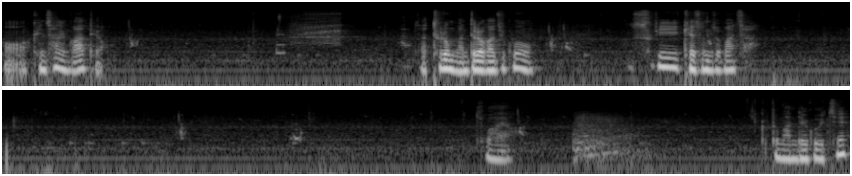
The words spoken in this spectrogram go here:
어 괜찮은 것 같아요. 자 드론 만들어 가지고 수리 개선 좀 하자. 좋아요. 그것도 만들고 있지?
